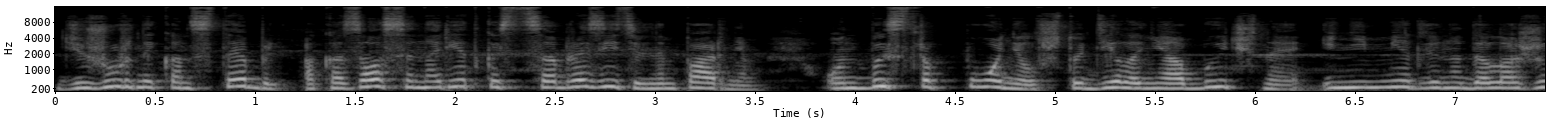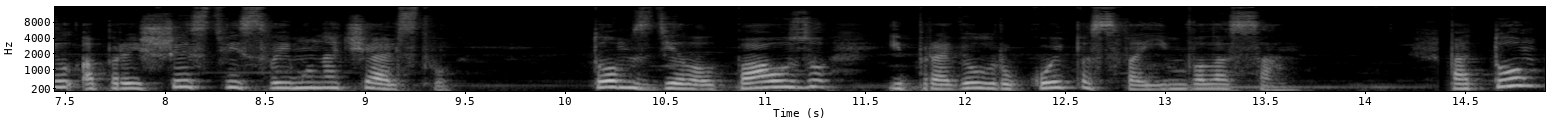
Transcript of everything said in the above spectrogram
Дежурный констебль оказался на редкость сообразительным парнем. Он быстро понял, что дело необычное, и немедленно доложил о происшествии своему начальству. Том сделал паузу и провел рукой по своим волосам. Потом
